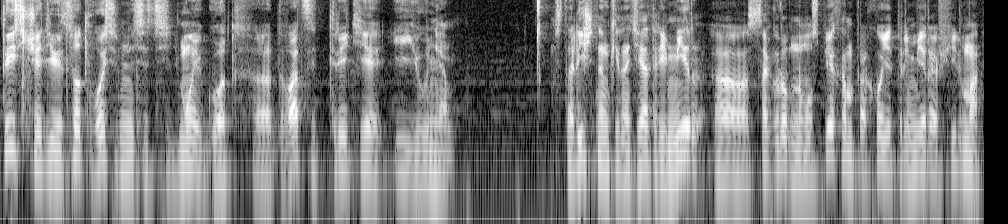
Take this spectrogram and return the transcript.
1987 год, 23 июня. В столичном кинотеатре «Мир» э, с огромным успехом проходит премьера фильма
